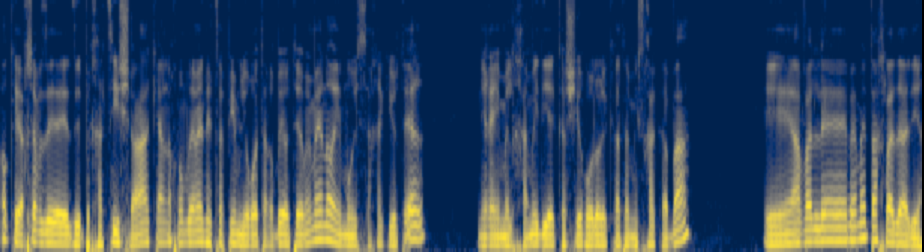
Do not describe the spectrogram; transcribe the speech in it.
אוקיי, עכשיו זה, זה בחצי שעה, כי אנחנו באמת מצפים לראות הרבה יותר ממנו, אם הוא ישחק יותר. נראה אם אלחמיד יהיה כשיר או לא לקראת המשחק הבא. אה, אבל באמת אחלה דדיה.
